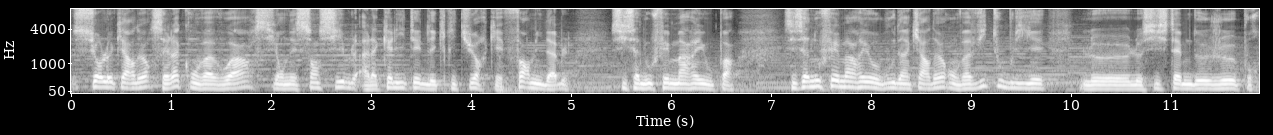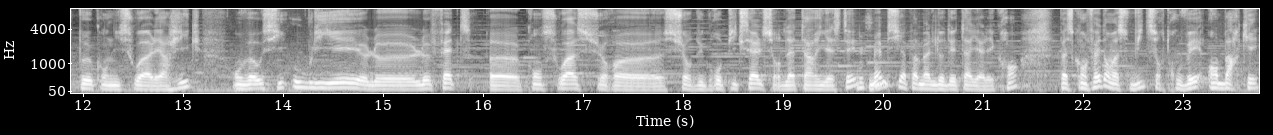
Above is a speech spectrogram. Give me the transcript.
sur le quart d'heure, c'est là qu'on va voir si on est sensible à la qualité de l'écriture qui est formidable, si ça nous fait marrer ou pas. Si ça nous fait marrer au bout d'un quart d'heure, on va vite oublier le, système de jeu pour peu qu'on y soit allergique. On va aussi oublier le, fait euh, qu'on soit sur, euh, sur du gros pixel, sur de l'Atari ST, mhm. même s'il y a pas mal de détails à l'écran, parce qu'en fait, on va vite se retrouver embarqué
